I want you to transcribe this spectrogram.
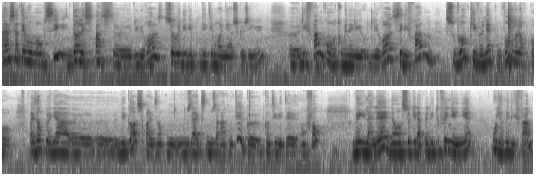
à un certain moment aussi, dans l'espace euh, du Les Roses, selon des, témoignages que j'ai eus, euh, les femmes qu'on retrouvait dans les, les roses, c'est des femmes souvent qui venaient pour vendre leur corps. Par exemple, il y a euh, par exemple, nous a, nous a raconté que quand il était enfant, mais il allait dans ce qu'il appelle des toufeignéniers, où il y avait des femmes,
